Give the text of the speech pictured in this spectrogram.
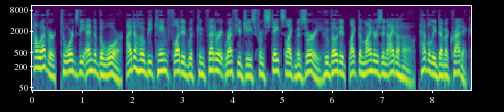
However, towards the end of the war, Idaho became flooded with Confederate refugees from states like Missouri who voted, like the miners in Idaho, heavily Democratic.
